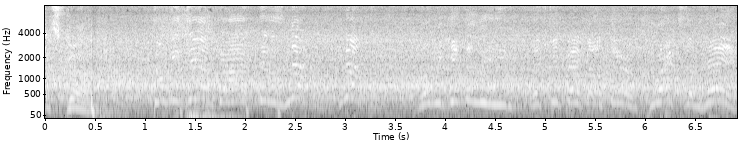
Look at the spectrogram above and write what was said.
it's good. Don't get down, guys. This is nothing. Nothing. When we get the lead, let's get back out there and crack some heads.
